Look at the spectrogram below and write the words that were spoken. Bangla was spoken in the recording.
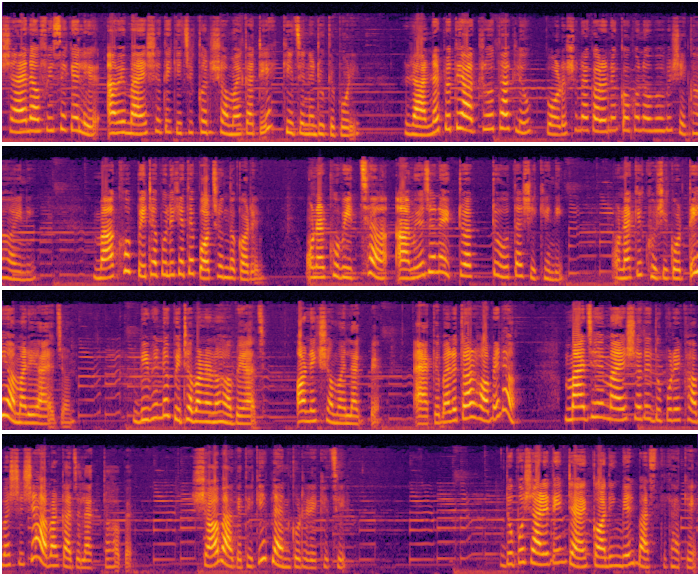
সায়ন অফিসে গেলে আমি মায়ের সাথে কিছুক্ষণ সময় কাটিয়ে কিচেনে ঢুকে পড়ি। রান্নার প্রতি আগ্রহ থাকলেও পড়াশোনার কারণে কখনো ওভাবে শেখা হয়নি। মা খুব পিঠাপুলি খেতে পছন্দ করেন। ওনার খুব ইচ্ছা আমিও যেন একটু একটু তা শিখে নিই। ওনাকে খুশি করতেই আমার এই আয়োজন। বিভিন্ন পিঠা বানানো হবে আজ। অনেক সময় লাগবে। একেবারে তো আর হবে না। মাঝে মায়ের সাথে দুপুরে খাবার শেষে আবার কাজে লাগতে হবে। সব আগে থেকেই প্ল্যান করে রেখেছি। দুপুর সাড়ে তিনটায় কলিং বেল বাজতে থাকে।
